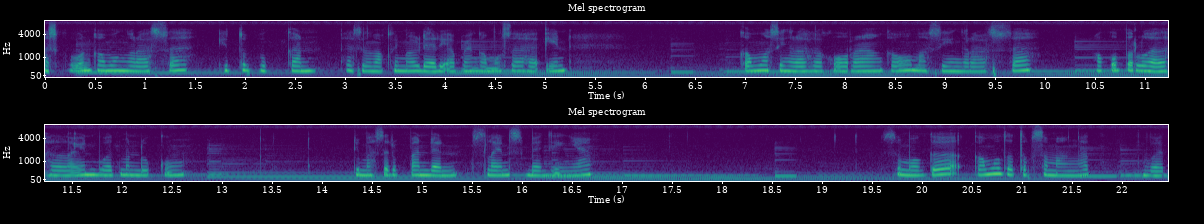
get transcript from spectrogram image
Meskipun kamu ngerasa itu bukan hasil maksimal dari apa yang kamu usahain kamu masih ngerasa kurang kamu masih ngerasa aku perlu hal-hal lain buat mendukung di masa depan dan selain sebagainya. Semoga kamu tetap semangat buat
